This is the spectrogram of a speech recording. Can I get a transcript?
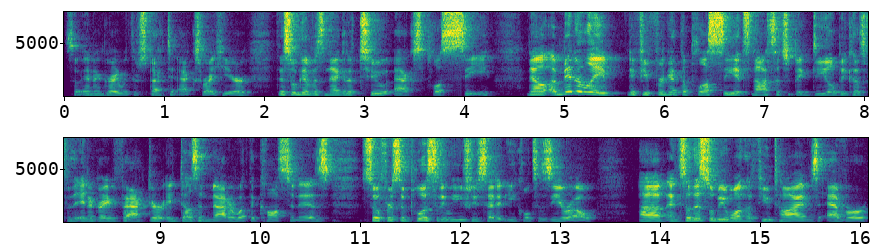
So integrate with respect to x right here. This will give us negative 2x plus c. Now, admittedly, if you forget the plus c, it's not such a big deal because for the integrating factor, it doesn't matter what the constant is. So for simplicity, we usually set it equal to 0. Um, and so this will be one of the few times ever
